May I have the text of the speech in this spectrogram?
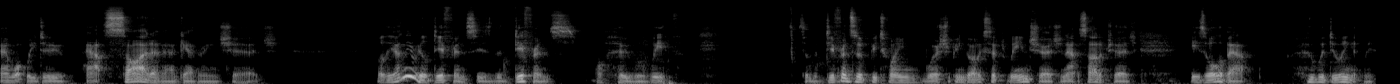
and what we do outside of our gathering church, well, the only real difference is the difference of who we're with. So the difference between worshiping God acceptably in church and outside of church is all about who we're doing it with.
